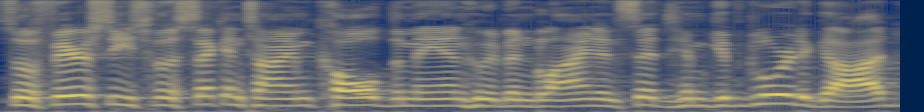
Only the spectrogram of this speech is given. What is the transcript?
So the Pharisees, for the second time, called the man who had been blind and said to him, Give glory to God.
